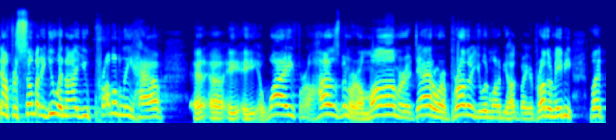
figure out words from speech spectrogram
Now, for somebody, you and I, you probably have a, a, a, wife or a husband or a mom or a dad or a brother. You wouldn't want to be hugged by your brother, maybe. But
